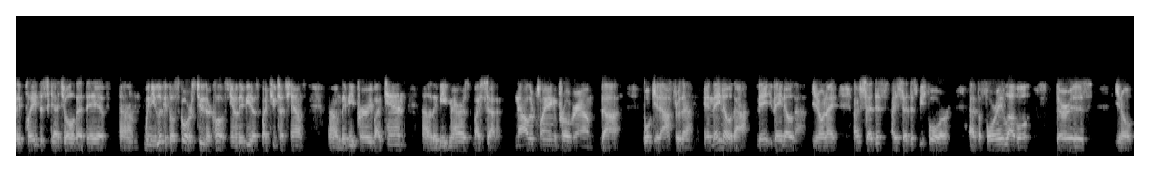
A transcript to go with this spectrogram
They played the schedule that they have um, when you look at those scores too, they're close. You know, they beat us by two touchdowns. Um, they beat Prairie by 10. Uh, they beat Marist by seven. Now they're playing a program that will get after them. And they know that. They, they know that, you know, and I, I've said this, I said this before at the 4A level, there is, you know,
